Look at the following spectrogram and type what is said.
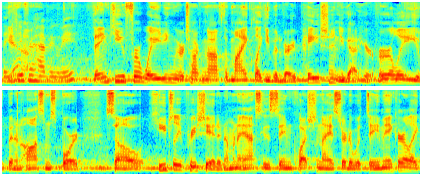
Thank Yeah. you for having me. Thank you for waiting. We were talking off the mic. Like you've been very patient. You got here early. You've been an awesome sport. So hugely appreciated. I'm going to ask you the same question I started with Daymaker. Like,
